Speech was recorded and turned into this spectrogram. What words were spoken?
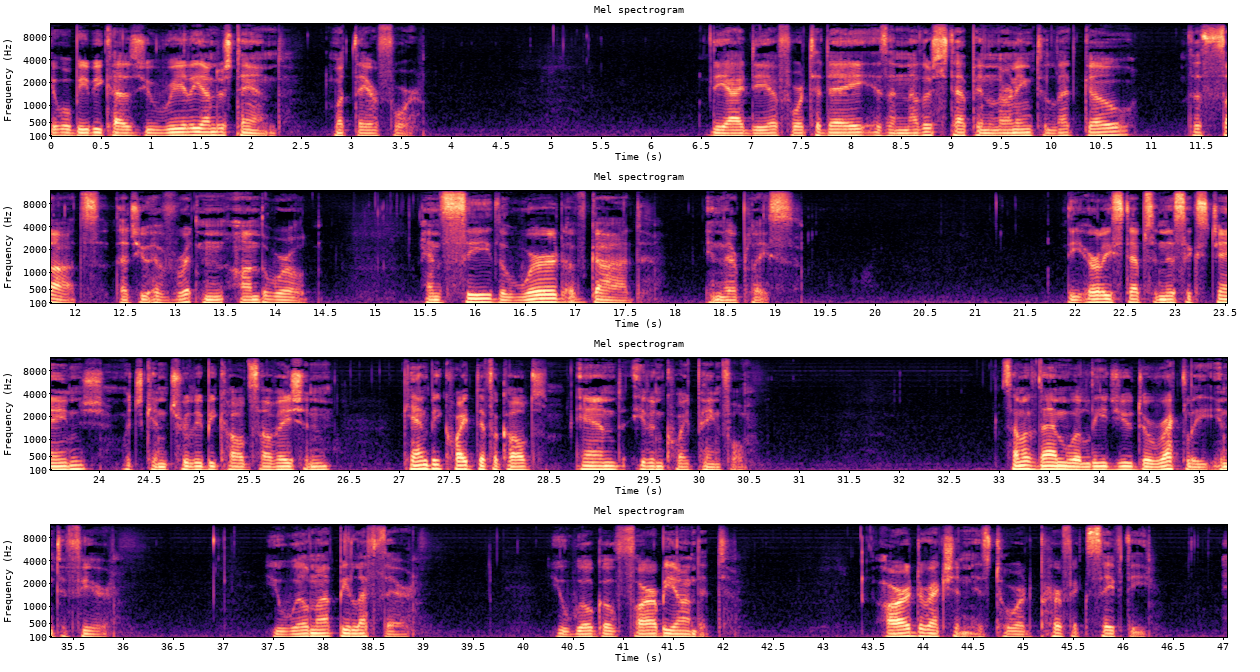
it will be because you really understand what they are for. The idea for today is another step in learning to let go the thoughts that you have written on the world and see the Word of God in their place. The early steps in this exchange, which can truly be called salvation, can be quite difficult and even quite painful. Some of them will lead you directly into fear. You will not be left there. You will go far beyond it. Our direction is toward perfect safety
